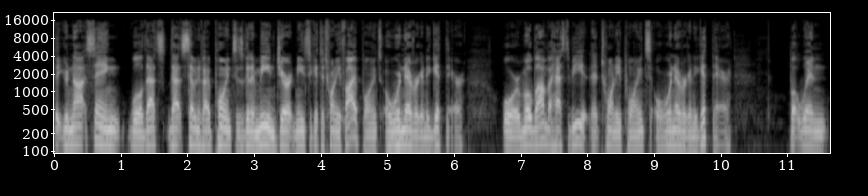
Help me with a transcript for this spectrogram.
that you're not saying, well, that's, that 75 points is going to mean Jarrett needs to get to 25 points or we're never going to get there. Or Mo Bamba has to be at, at 20 points or we're never going to get there. But when,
